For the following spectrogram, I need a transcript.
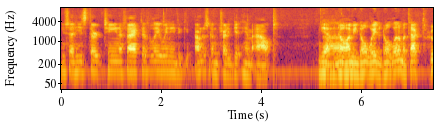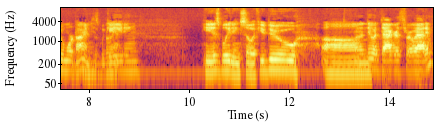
you said he's 13 effectively. We need to. Get, I'm just gonna try to get him out. Yeah, no, Um, I mean, don't wait. Don't let him attack two more times He's if we can't. bleeding. He is bleeding, so if you do. Um, I'm gonna do a dagger throw at him.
